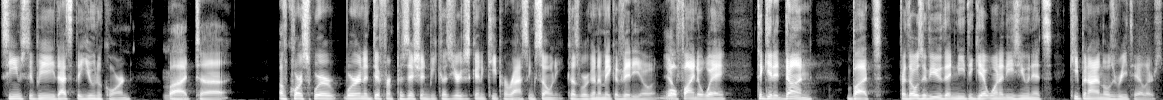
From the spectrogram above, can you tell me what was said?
seems to be that's the unicorn. But uh, of course, we're we're in a different position because you're just going to keep harassing Sony because we're going to make a video and we'll find a way to get it done. But for those of you that need to get one of these units, keep an eye on those retailers.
